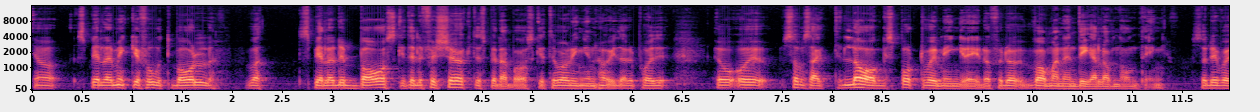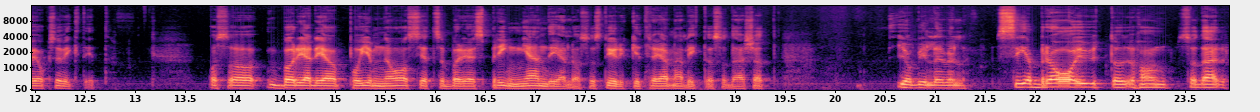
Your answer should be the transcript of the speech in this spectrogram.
jag spelade mycket fotboll, var, spelade basket, eller försökte spela basket, det var ingen höjdare på det. Och, och som sagt, lagsport var ju min grej då, för då var man en del av någonting. Så det var ju också viktigt. Och så började jag på gymnasiet så började jag springa en del och så styrketräna lite och sådär. Så att jag ville väl se bra ut och ha en sådär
